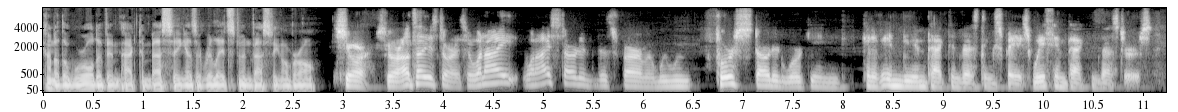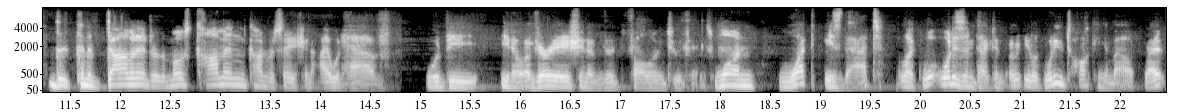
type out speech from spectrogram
kind of the world of impact investing as it relates to investing overall? Sure, sure. I'll tell you a story. So when I when I started this firm and we, we first started working kind of in the impact investing space with impact investors, the kind of dominant or the most common conversation I would have would be, you know, a variation of the following two things. One, what is that? Like, what, what is impact? Like, what are you talking about, right?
